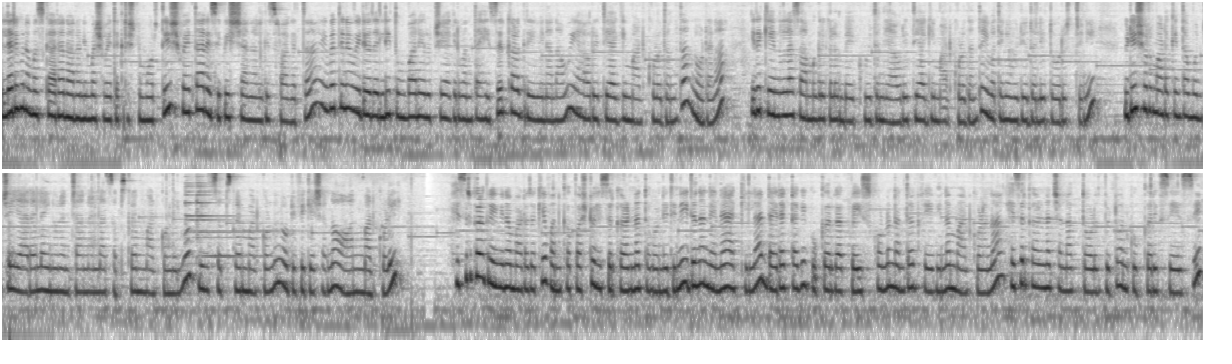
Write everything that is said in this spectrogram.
ಎಲ್ಲರಿಗೂ ನಮಸ್ಕಾರ. ನಾನು ನಿಮ್ಮ ಶ್ವೇತಾ ಕೃಷ್ಣಮೂರ್ತಿ. ಶ್ವೇತಾ ರೆಸಿಪೀಸ್ ಚಾನಲ್ಗೆ ಸ್ವಾಗತ. ಇವತ್ತಿನ ವಿಡಿಯೋದಲ್ಲಿ ತುಂಬಾ ರುಚಿಯಾಗಿರುವಂಥ ಹೆಸರುಕಾಳು ಗ್ರೇವಿನ ನಾವು ಯಾವ ರೀತಿಯಾಗಿ ಮಾಡ್ಕೊಳ್ಳೋದು ಅಂತ ನೋಡೋಣ. ಇದಕ್ಕೆ ಏನೆಲ್ಲ ಸಾಮಗ್ರಿಗಳು ಬೇಕು, ಇದನ್ನು ಯಾವ ರೀತಿಯಾಗಿ ಮಾಡ್ಕೊಳ್ಳೋದಂತ ಇವತ್ತಿನ ವಿಡಿಯೋದಲ್ಲಿ ತೋರಿಸ್ತೀನಿ. ವಿಡಿಯೋ ಶುರು ಮಾಡೋಕ್ಕಿಂತ ಮುಂಚೆ ಯಾರೆಲ್ಲ ಇನ್ನೂ ನನ್ನ ಚಾನಲ್ನ ಸಬ್ಸ್ಕ್ರೈಬ್ ಮಾಡ್ಕೊಂಡಿಲ್ವೋ, ಪ್ಲೀಸ್ ಸಬ್ಸ್ಕ್ರೈಬ್ ಮಾಡಿಕೊಂಡು ನೋಟಿಫಿಕೇಷನ್ನ ಆನ್ ಮಾಡ್ಕೊಳ್ಳಿ. ಹೆಸರುಕಾಳು ಗ್ರೇವಿನ ಮಾಡೋದಕ್ಕೆ ಒಂದು ಕಪ್ ಅಷ್ಟು ಹೆಸರುಕಾಳನ್ನ ತೊಗೊಂಡಿದ್ದೀನಿ. ಇದನ್ನು ನೆನೆ ಹಾಕಿಲ್ಲ. ಡೈರೆಕ್ಟಾಗಿ ಕುಕ್ಕರ್ಗೆ ಹಾಕಿ ಬೇಯಿಸ್ಕೊಂಡು ನಂತರ ಗ್ರೇವಿನ ಮಾಡ್ಕೊಳ್ಳೋಣ. ಹೆಸರುಕಾಳನ್ನ ಚೆನ್ನಾಗಿ ತೊಳೆದ್ಬಿಟ್ಟು ಒಂದು ಕುಕ್ಕರಿಗೆ ಸೇರಿಸಿ,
